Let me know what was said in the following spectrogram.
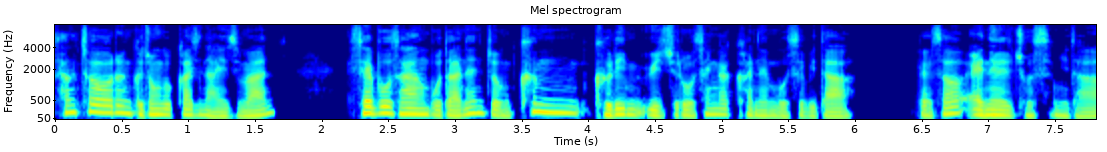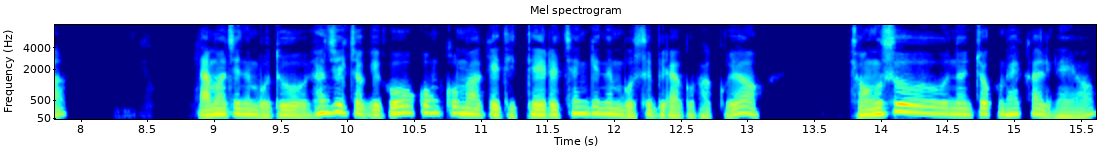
상철은 그 정도까지는 아니지만 세부 사항보다는 좀 큰 그림 위주로 생각하는 모습이다. 그래서 N을 줬습니다. 나머지는 모두 현실적이고 꼼꼼하게 디테일을 챙기는 모습이라고 봤고요. 경수는 조금 헷갈리네요.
